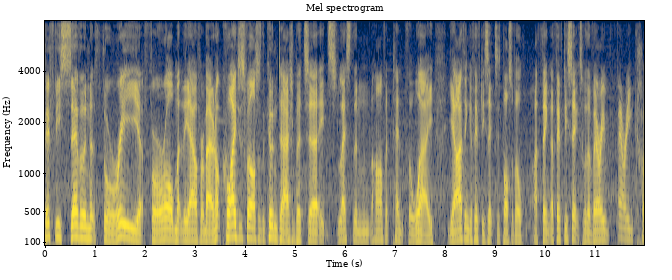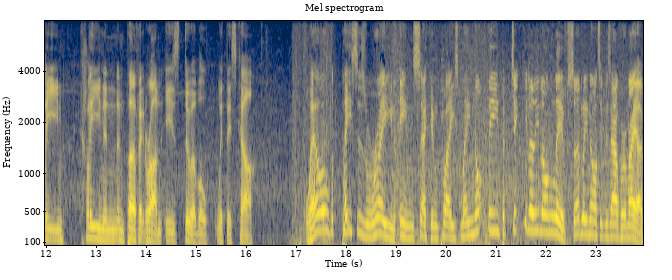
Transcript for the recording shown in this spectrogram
57.3 from the Alfa Romeo. Not quite as fast as the Countach, but uh, it's less than half a tenth away. Yeah, I think a 56 is possible. I think a 56 with a very, very clean, clean and, and perfect run is doable with this car. Well, the Pacers' reign in second place may not be particularly long-lived, certainly not if this Alfa Romeo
